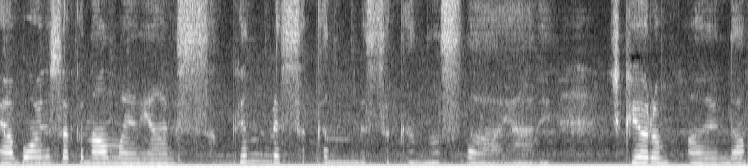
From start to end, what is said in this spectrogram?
Ya bu oyunu sakın almayın yani. Sakın ve sakın ve sakın asla yani. Çıkıyorum oyundan.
